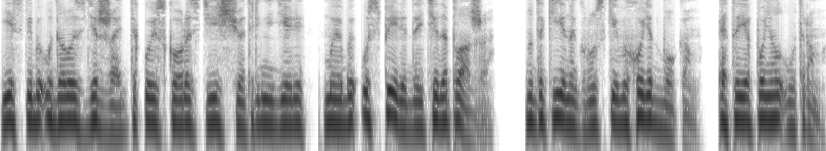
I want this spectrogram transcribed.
Если бы удалось держать такую скорость еще три недели, мы бы успели дойти до плажа. Но такие нагрузки выходят боком. Это я понял утром,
